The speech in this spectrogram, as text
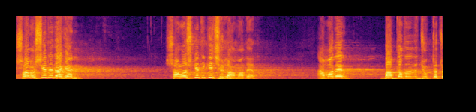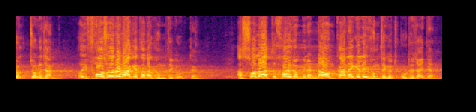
সংস্কৃতি দেখেন, সংস্কৃতি কি ছিল আমাদের? আমাদের বাপদাদাদের যুগটা চল- যান। ওই ফজরের আগে তারা ঘুম থেকে উঠতেন। আর সোলা সোলাত খয়রমিনের নাম কানে গেলে ঘুম থেকে উঠে যাইতেন।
